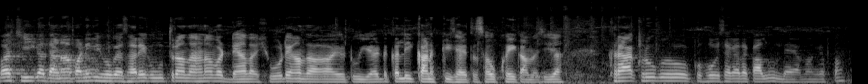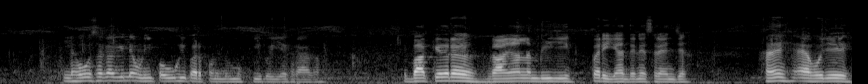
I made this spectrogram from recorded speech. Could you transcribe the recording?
ਬਸ ਠੀਕ ਆ, ਦਾਣਾ ਪਾਣੀ ਵੀ ਹੋ ਗਿਆ ਸਾਰੇ ਕਬੂਤਰਾਂ ਦਾ ਹਨਾ, ਵੱਡਿਆਂ ਦਾ, ਛੋਟਿਆਂ ਦਾ, A to Z, ਕੱਲੀ ਕਣਕ ਹੀ ਸ਼ਾਇਦ ਸੌਖਾ ਹੀ ਕੰਮ ਸੀਗਾ। ਖਰਾਕ ਖਰੂਕ ਹੋ ਸਕਦਾ ਤਾਂ ਕੱਲ ਨੂੰ ਲੈ ਆਵਾਂਗੇ ਆਪਾਂ। ਲੈ, ਹੋ ਸਕਾ ਕਿ ਲਿਆਉਣੀ ਪਊਗੀ, ਪਰ ਆਪਾਂ ਨੂੰ ਮੁੱਕੀ ਪਈ ਹੈ ਖਰਾਕ। ਤੇ ਬਾਕੀ ਇਧਰ ਗਾਇਆਂ ਲੰਬੀ ਜੀ ਭਰੀ ਜਾਂਦੇ ਨੇ ਸਿਰੰਜ। ਹੈ, ਇਹੋ ਜੇ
